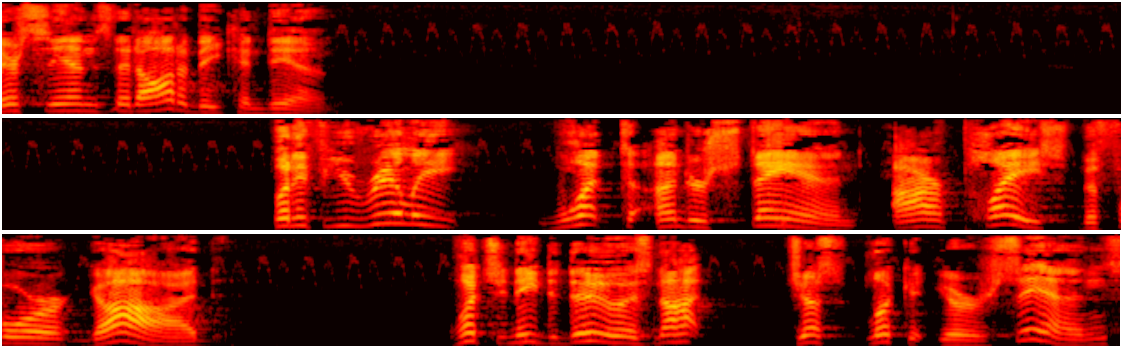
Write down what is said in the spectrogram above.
There's sins that ought to be condemned. But if you really want to understand our place before God, what you need to do is not just look at your sins,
